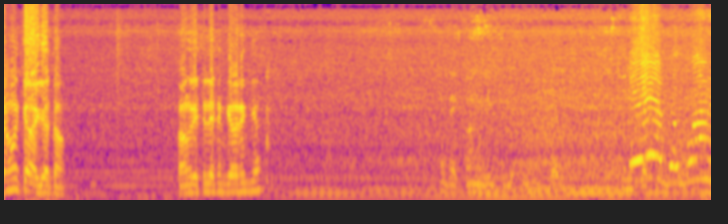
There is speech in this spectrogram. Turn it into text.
શું કેવા ગયો તો? કોંગ્રેચ્યુલેશન નથી ગયો ભગવાન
